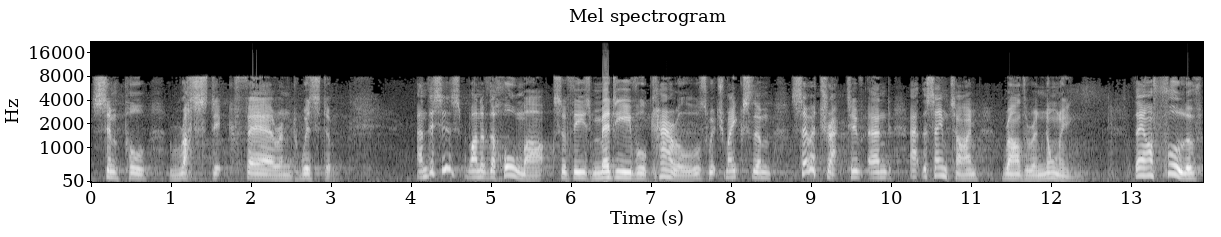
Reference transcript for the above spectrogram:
simple, rustic fare and wisdom. And this is one of the hallmarks of these medieval carols, which makes them so attractive and at the same time rather annoying. They are full of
